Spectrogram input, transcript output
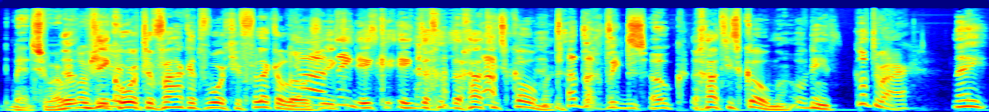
de mensen waar we De- ik hoor te vaak het woordje vlekkeloos. Ja, ik, ik, ik, er, er gaat iets komen. Dat dacht ik dus ook. Er gaat iets komen, of niet? Komt maar. Nee,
